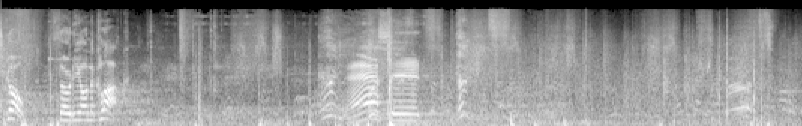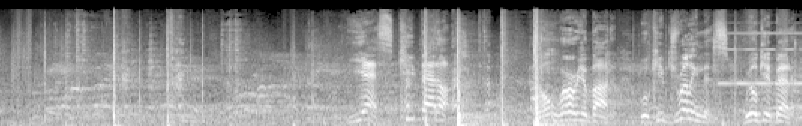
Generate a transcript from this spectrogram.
Let's go. 30 on the clock. That's it. Yes, keep that up. Don't worry about it. We'll keep drilling this. We'll get better.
